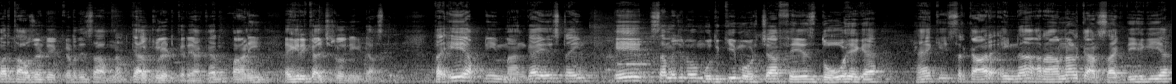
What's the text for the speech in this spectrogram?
ਪਰ 1000 ਏਕੜ ਦੇ ਹਿਸਾਬ ਨਾਲ ਕੈਲਕੂਲੇਟ ਕਰਿਆ ਕਰਨ ਪਾਣੀ ਐਗਰੀਕਲਚਰਲ ਨੀਡ ਵਾਸਤੇ। ਤਾਂ ਇਹ ਆਪਣੀ ਮੰਗ ਹੈ ਇਸ ਟਾਈਮ ਇਹ ਸਮਝ ਲਓ ਮੁਦਕੀ ਮੋਰਚਾ ਫੇਜ਼ 2 ਹੈਗਾ। ਹੈ ਕਿ ਸਰਕਾਰ ਇੰਨਾ ਆਰਾਮ ਨਾਲ ਕਰ ਸਕਦੀ ਹੈਗੀ ਆ।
